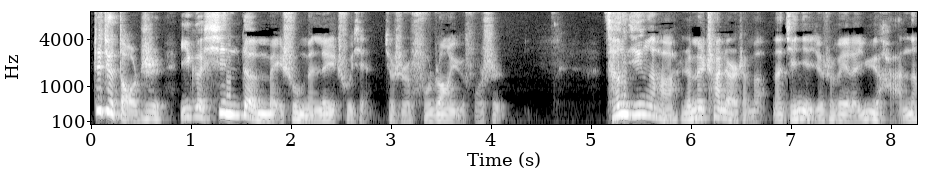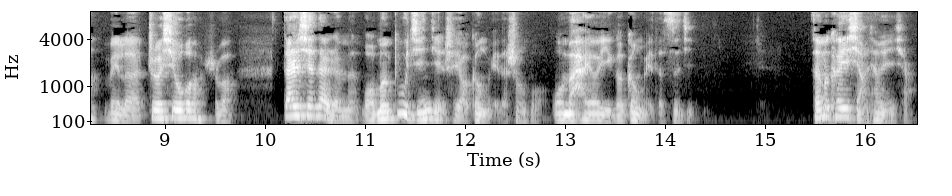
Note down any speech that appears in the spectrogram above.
这就导致一个新的美术门类出现，就是服装与服饰。曾经啊，人们穿点什么，那仅仅就是为了御寒呢，为了遮羞啊，是吧？但是现在人们，我们不仅仅是要更美的生活，我们还要一个更美的自己。咱们可以想象一下，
